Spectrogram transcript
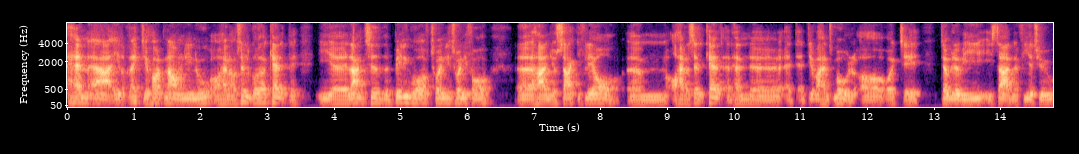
han er et rigtig hot navn lige nu, og han har jo selv gået og kaldt det i øh, lang tid. The Bidding War of 2024 øh, har han jo sagt i flere år, øhm, og han har selv kaldt, at, han, øh, at, at det var hans mål at rykke til WWE i starten af 24.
